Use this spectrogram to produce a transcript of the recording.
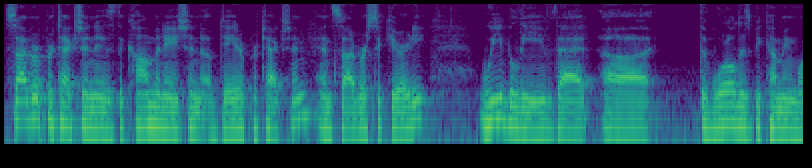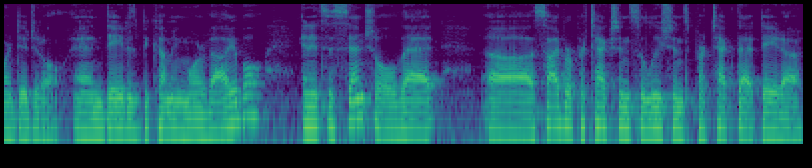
cyber protection is the combination of data protection and cyber security. We believe that uh, the world is becoming more digital and data is becoming more valuable and it's essential that uh, cyber protection solutions protect that data,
